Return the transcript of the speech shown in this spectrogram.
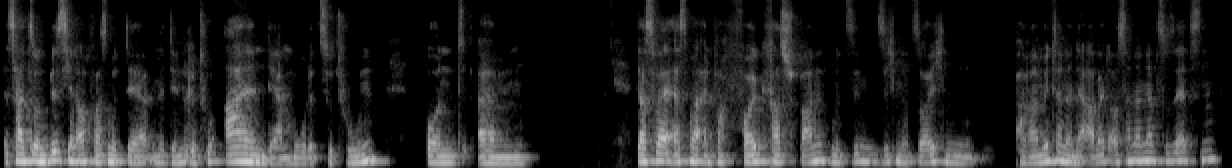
es hat so ein bisschen auch was mit, der, mit den Ritualen der Mode zu tun. Und ähm, das war erstmal einfach voll krass spannend, mit, sich mit solchen Parametern in der Arbeit auseinanderzusetzen,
